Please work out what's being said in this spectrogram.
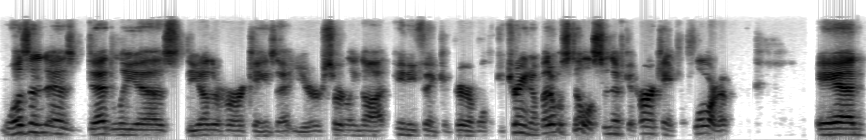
wasn't as deadly as the other hurricanes that year, certainly not anything comparable to Katrina, but it was still a significant hurricane for Florida. And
